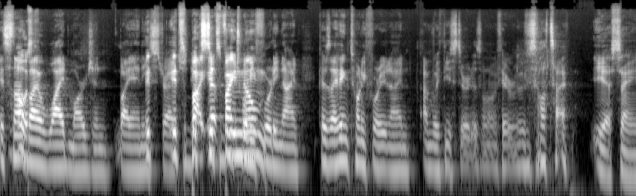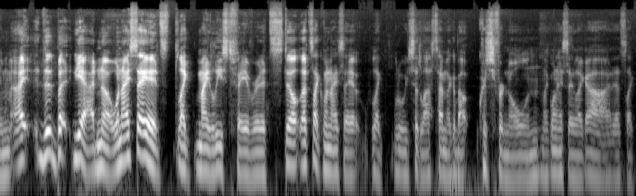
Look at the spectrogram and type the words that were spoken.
it's not Oh, by a wide margin by any It's- stretch. it's by- except it's for by 2049 because I think 2049. I'm with you, Stuart. Is one of my favorite movies of all time. Yeah, same. I th- but yeah, no. When I say it's like my least favorite, it's still that's like when I say it, like what we said last time, like about Christopher Nolan. Like when I say like ah, that's like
